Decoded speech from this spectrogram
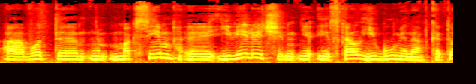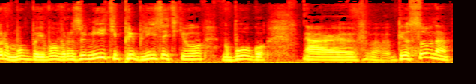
а вот э, Максим Евельевич искал игумена, который мог бы его вразумить и приблизить его к Богу. А, безусловно,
